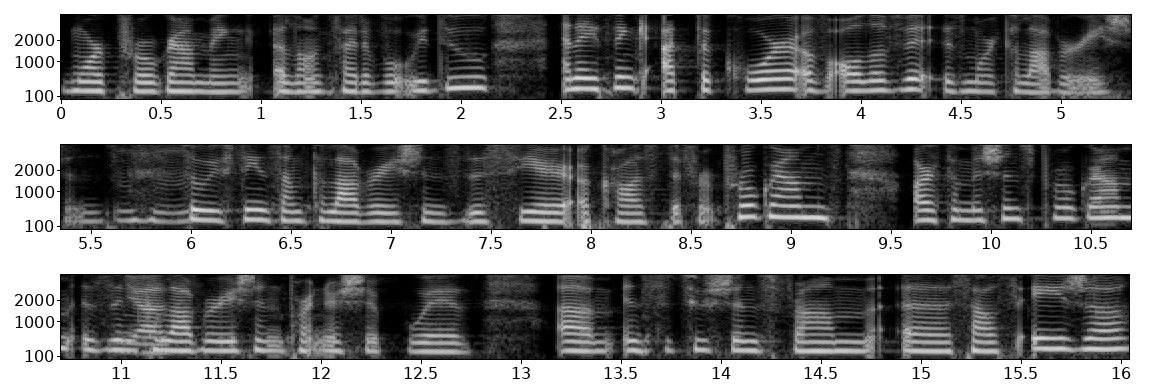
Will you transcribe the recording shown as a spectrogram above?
more programming alongside of what we do. And I think at the core of all of it is more collaborations. Mm-hmm. So we've seen some collaborations this year across different programs. Our commissions program is in yes. collaboration partnership with um, institutions from uh, South Asia.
